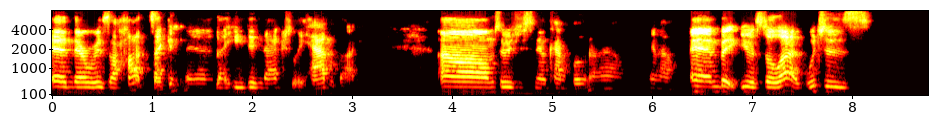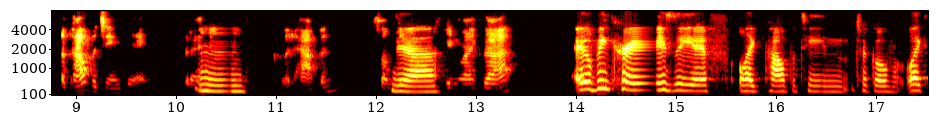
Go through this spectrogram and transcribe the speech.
And there was a hot second there that he didn't actually have a body. Um, so he was just, you know, kind of floating around, you know. And but he was still alive, which is a Palpatine thing that I think Mm, could happen. Something yeah something like that. It would be crazy if like palpatine took over like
